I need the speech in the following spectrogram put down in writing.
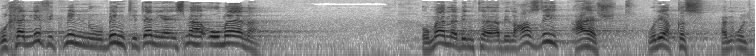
وخلفت منه بنت تانية اسمها أمامة. أمامة بنت أبي العاص دي عاشت وليها قصة هنقولها.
